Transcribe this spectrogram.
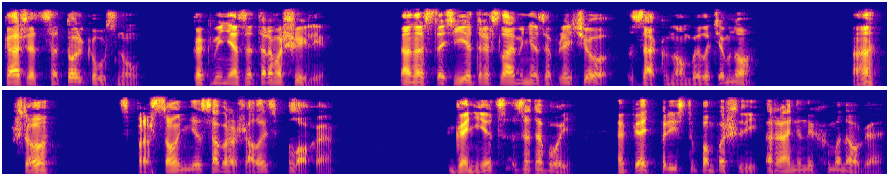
Кажется, только уснул, как меня затормошили. Анастасия трясла меня за плечо, за окном было темно. — А, что? — спросонья соображалась плохо. — Гонец за тобой. Опять приступом пошли, раненых много.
